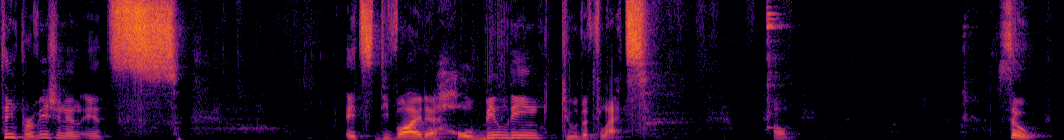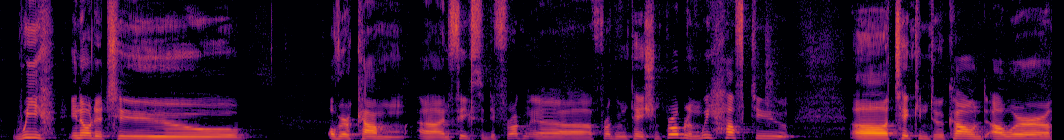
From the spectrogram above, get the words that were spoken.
thin provisioning, it's, it's divide a whole building to the flats. Um, so we, in order to overcome uh, and fix the uh, fragmentation problem, we have to uh, take into account our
